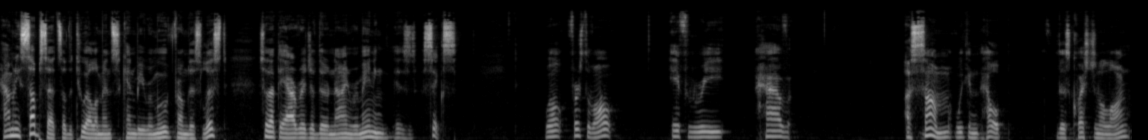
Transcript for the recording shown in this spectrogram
How many subsets of the two elements can be removed from this list so that the average of the nine remaining is 6? Well, first of all, if we have a sum, we can help this question along.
